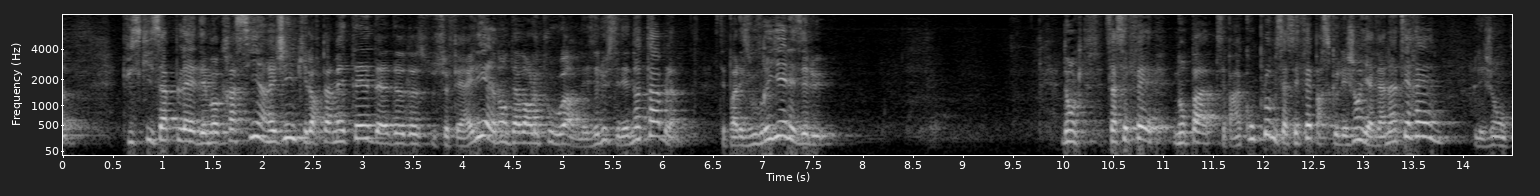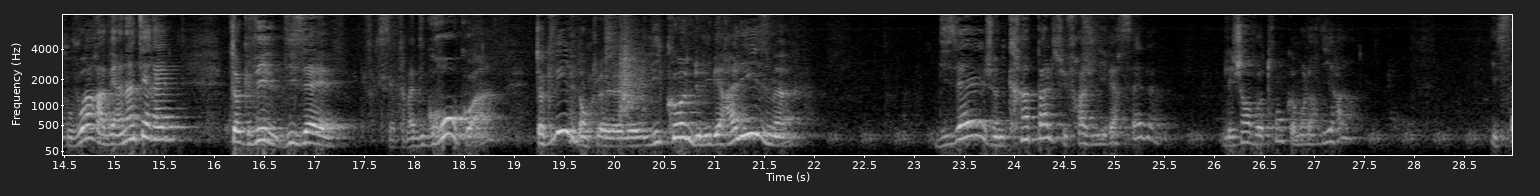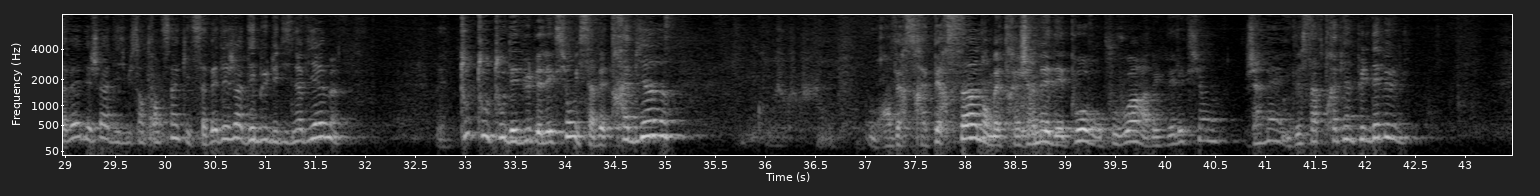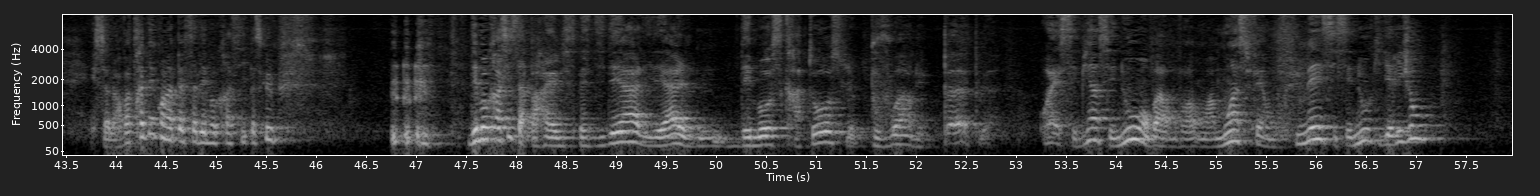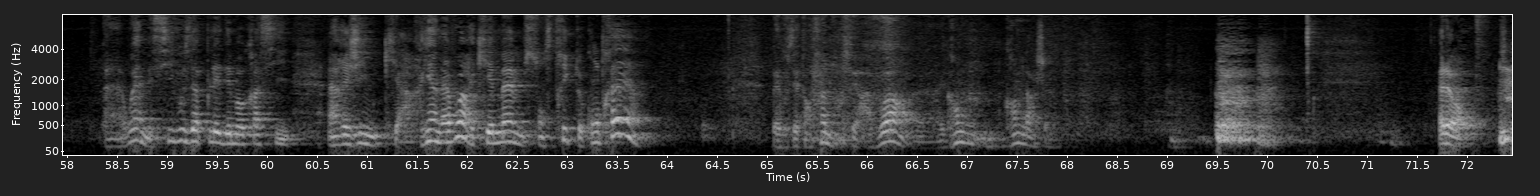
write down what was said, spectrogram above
puisqu'ils appelaient démocratie un régime qui leur permettait de, se faire élire et donc d'avoir le pouvoir. Les élus, c'est des notables, ce pas les ouvriers, les élus. Donc, ça s'est fait, non pas, c'est pas un complot, mais ça s'est fait parce que les gens y avaient un intérêt. Les gens au pouvoir avaient un intérêt. Tocqueville disait, c'est quand même gros quoi, hein. Tocqueville, donc l'icône du libéralisme, disait Je ne crains pas le suffrage universel, les gens voteront comme on leur dira. Il savait déjà, 1835, il savait déjà, début du 19e, tout, tout, tout début de l'élection, il savait très bien on renverserait personne, on mettrait jamais des pauvres au pouvoir avec l'élection. Jamais. Ils le savent très bien depuis le début. Et ça leur va très bien qu'on appelle ça démocratie, parce que démocratie, ça paraît une espèce d'idéal, l'idéal démos, kratos, le pouvoir du peuple. Ouais, c'est bien, c'est nous, on va, moins se faire enfumer si c'est nous qui dirigeons. Ben ouais, mais si vous appelez démocratie un régime qui a rien à voir et qui est même son strict contraire, ben vous êtes en train de vous faire avoir à grande, largeur. Alors,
